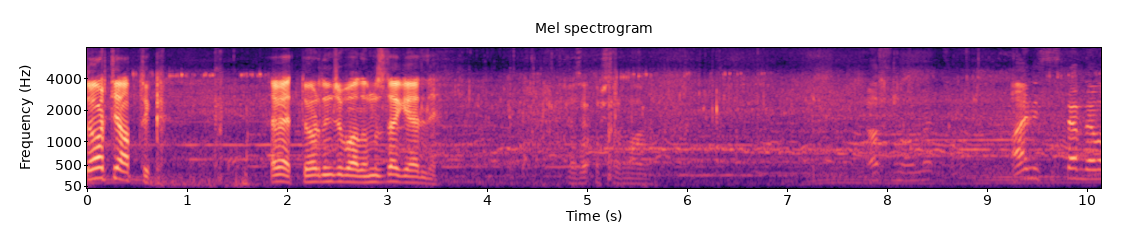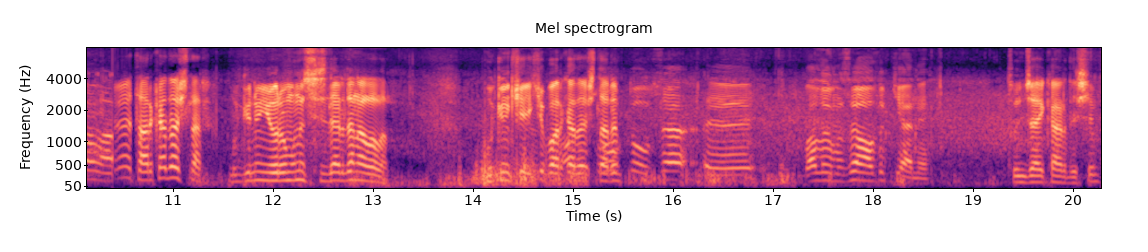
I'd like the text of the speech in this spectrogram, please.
Dört yaptık. Evet dördüncü balığımız da geldi. Biraz yaklaştıralım abi. Nasıl Muhammed? Aynı sistem devam abi. Evet arkadaşlar bugünün yorumunu sizlerden alalım. Bugünkü ekip arkadaşlarım da olsa e, balığımızı aldık yani. Tuncay kardeşim.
